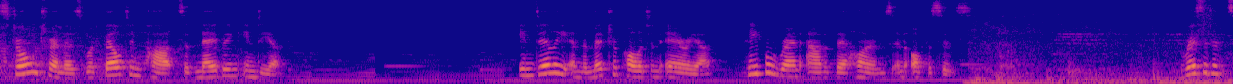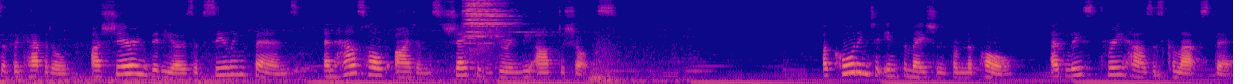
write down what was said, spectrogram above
Strong tremors were felt in parts of neighboring India. In Delhi and the metropolitan area, people ran out of their homes and offices. Residents of the capital are sharing videos of ceiling fans and household items shaking during the aftershocks. According to information from Nepal, at least three houses collapsed there.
